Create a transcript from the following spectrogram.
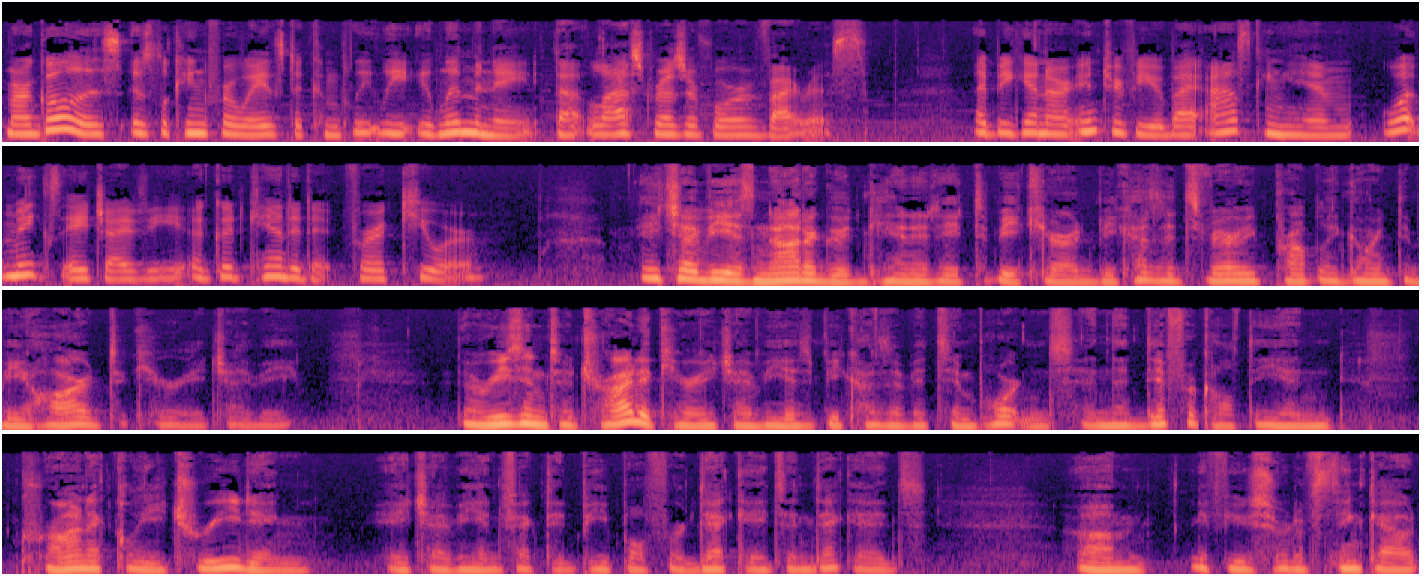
Margolis is looking for ways to completely eliminate that last reservoir of virus. I begin our interview by asking him what makes HIV a good candidate for a cure. HIV is not a good candidate to be cured because it's very probably going to be hard to cure HIV. The reason to try to cure HIV is because of its importance and the difficulty in chronically treating HIV infected people for decades and decades um, if you sort of think out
